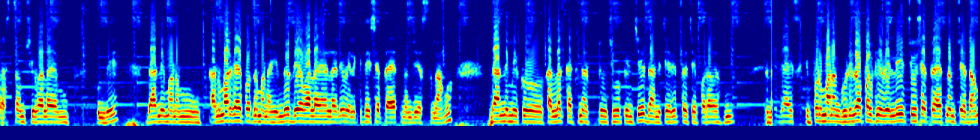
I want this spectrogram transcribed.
ప్రస్తుతం శివాలయం ఉంది. దాన్ని మనం కనుమరుగైపోతున్న మన హిందూ దేవాలయాలని వెలికి తీసే ప్రయత్నం చేస్తున్నాము. దాన్ని మీకు కళ్ళకు కట్టినట్టు చూపించి దాని చరిత్ర చెప్పడం గైస్ ఇప్పుడు మనం గుడి లోపలికి వెళ్ళి చూసే ప్రయత్నం చేద్దాం.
